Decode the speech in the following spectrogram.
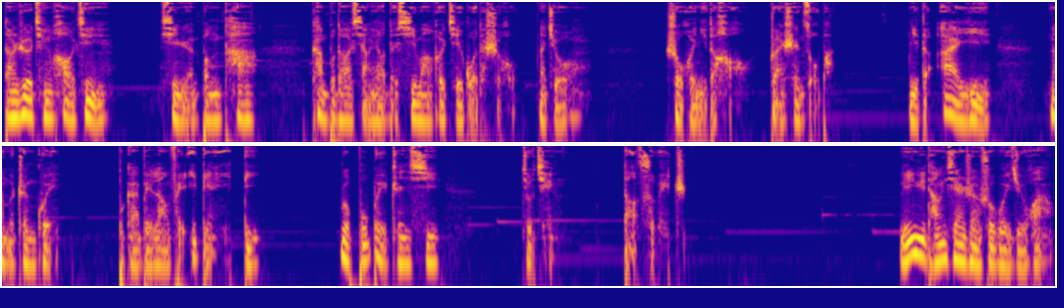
当热情耗尽，信任崩塌，看不到想要的希望和结果的时候，那就收回你的好，转身走吧。你的爱意那么珍贵，不该被浪费一点一滴。若不被珍惜，就请到此为止。林语堂先生说过一句话。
